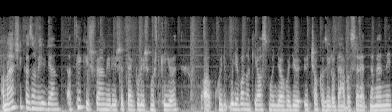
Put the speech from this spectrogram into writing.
A másik az, ami ugye a ti kis felmérésetekből is most kijött, a, hogy ugye van, aki azt mondja, hogy ő, ő csak az irodába szeretne menni.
